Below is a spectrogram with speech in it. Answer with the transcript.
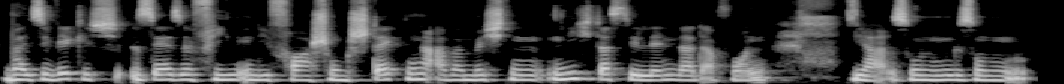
weil sie wirklich sehr, sehr viel in die Forschung stecken, aber möchten nicht, dass die Länder davon ja so ein, so ein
